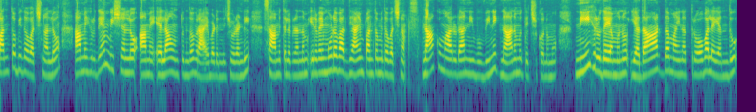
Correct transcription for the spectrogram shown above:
పంతొమ్మిదవ వచనంలో ఆమె హృదయం విషయంలో ఆమె ఎలా ఉంటుందో వ్రాయబడింది చూడండి. సామెతల గ్రంథం ఇరవై మూడవ అధ్యాయం పంతొమ్మిదవ వచనం నా కుమారుడా నీవు విని జ్ఞానము తెచ్చుకొనుము. నీ హృదయమును యథార్థమైన త్రోవలయందు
